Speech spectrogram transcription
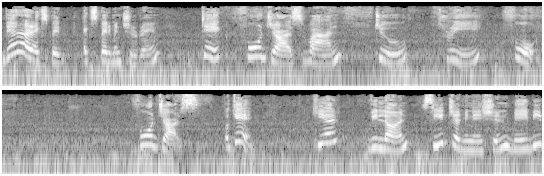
There are exper experiment children. Take four jars. One, two, three, four. Four jars. Okay. Here we learn seed germination. Baby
